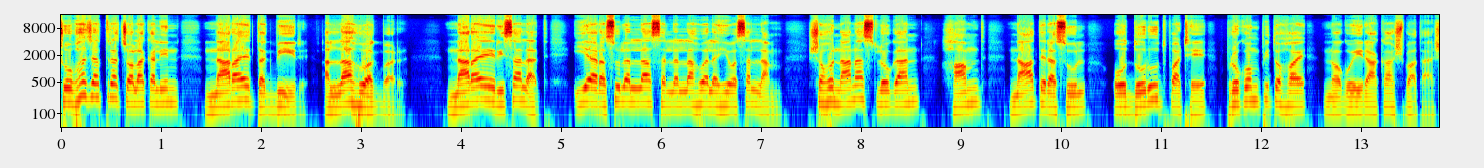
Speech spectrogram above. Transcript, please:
শোভাযাত্রা চলাকালীন নারায়ে তকবীর, আল্লাহু আকবর, নারায়ে রিসালাত, ইয়া রাসূলাল্লাহ সাল্লাল্লাহু আলহি ওয়াসাল্লাম সহ নানা স্লোগান, হামদ, নাতে রাসূল ও দরুদ পাঠে প্রকম্পিত হয় নগরীর আকাশ বাতাস।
